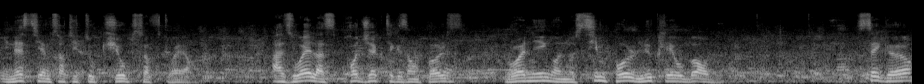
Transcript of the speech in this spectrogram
in STM32Cube software, as well as project examples running on a simple Nucleo board. SEGGER,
